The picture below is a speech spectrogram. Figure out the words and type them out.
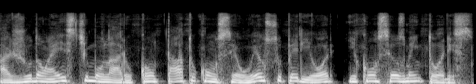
ajudam a estimular o contato com o seu eu superior e com seus mentores.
